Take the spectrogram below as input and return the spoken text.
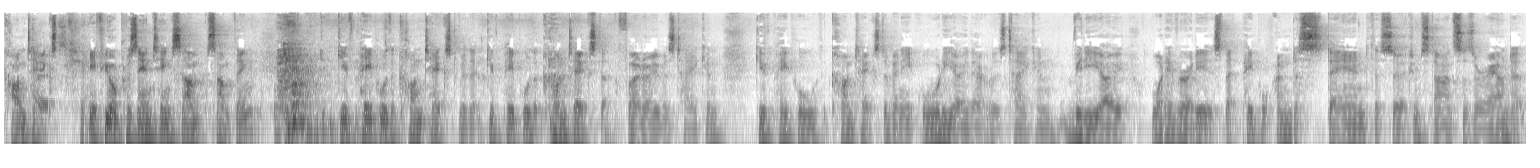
Context. Context. If you're presenting some something, give people the context with it. Give people the context that the photo was taken. Give people the context of any audio that was taken, video, whatever it is. Let people understand the circumstances around it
